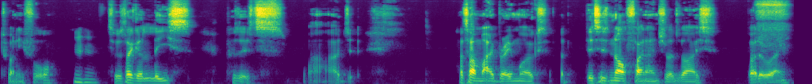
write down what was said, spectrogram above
24. Mhm. So it's like a lease because it's well, I ju- that's how my brain works. Uh, This is not financial advice, by the way.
